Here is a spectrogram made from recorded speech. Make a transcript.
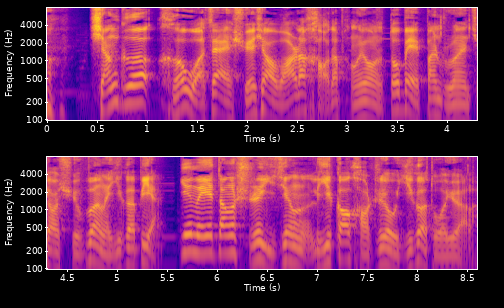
翔哥和我在学校玩的好的朋友都被班主任叫去问了一个遍，因为当时已经离高考只有一个多月了，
